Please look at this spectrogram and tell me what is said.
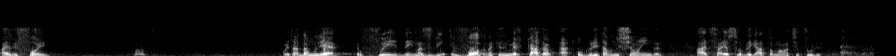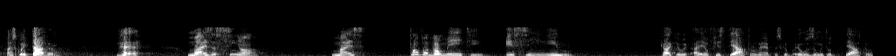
aí ele foi. Pronto. Coitada da mulher. Eu fui, dei umas 20 voltas naquele mercado, a, a, o guri estava no chão ainda. Aí saiu, eu sou obrigado a tomar uma atitude. Mas coitada, né? Mas assim, ó. Mas provavelmente esse menino, cara, eu, aí eu fiz teatro, né? Por isso que eu, eu uso muito teatro.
